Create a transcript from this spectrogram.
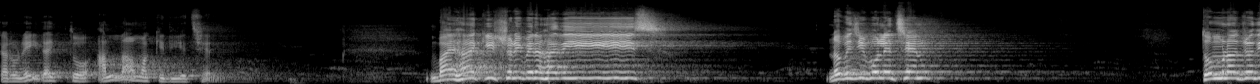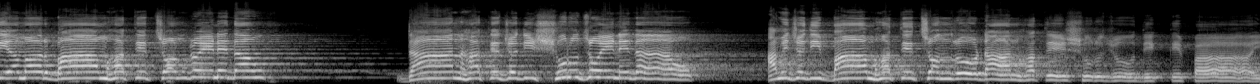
কারণ এই দায়িত্ব আল্লাহ আমাকে দিয়েছেন। বাইহা কিশোরী বেন হাদিস, নবীজি বলেছেন তোমরা যদি আমার বাম হাতে চন্দ্র এনে দাও, ডান হাতে যদি সূর্য এনে দাও, আমি যদি বাম হাতে চন্দ্র, ডান হাতে সূর্য দেখতে পাই,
